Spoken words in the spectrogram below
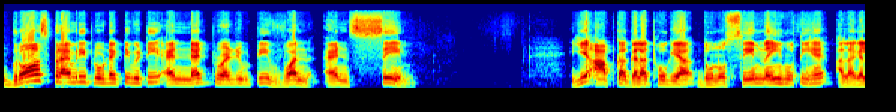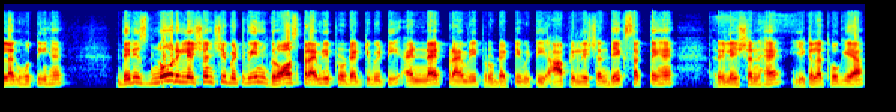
Gross primary productivity and net productivity one and same ये आपका गलत हो गया, दोनों सेम नहीं होती हैं अलग अलग होती हैं। There is no relationship between gross primary productivity and net primary productivity आप रिलेशन देख सकते हैं रिलेशन है, ये गलत हो गया।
